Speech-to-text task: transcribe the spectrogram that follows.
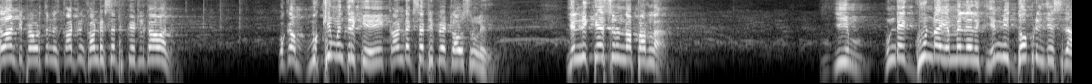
ఎలాంటి ప్రవర్తన కాంటాక్ట్ సర్టిఫికేట్లు కావాలి. ఒక ముఖ్యమంత్రికి కాంటాక్ట్ సర్టిఫికేట్లు అవసరం లేదు. ఎన్ని కేసులున్నా పర్లా ఈ ఉండే గూండా ఎమ్మెల్యేలకి ఎన్ని దోపిడీలు చేసినా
